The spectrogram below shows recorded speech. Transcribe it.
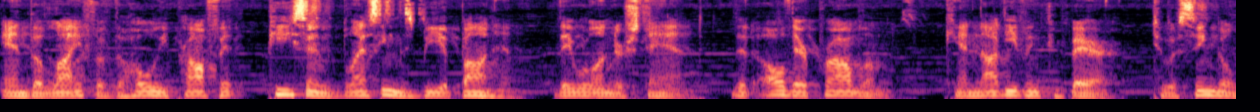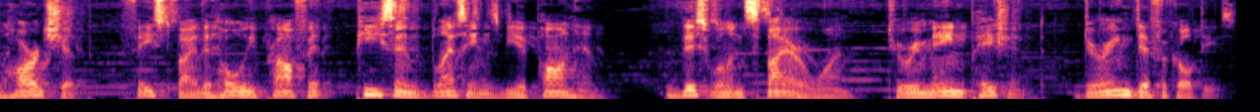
and the life of the Holy Prophet, peace and blessings be upon him, they will understand, that all their problems, cannot even compare, to a single hardship, faced by the Holy Prophet, peace and blessings be upon him. This will inspire one, to remain patient, during difficulties.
